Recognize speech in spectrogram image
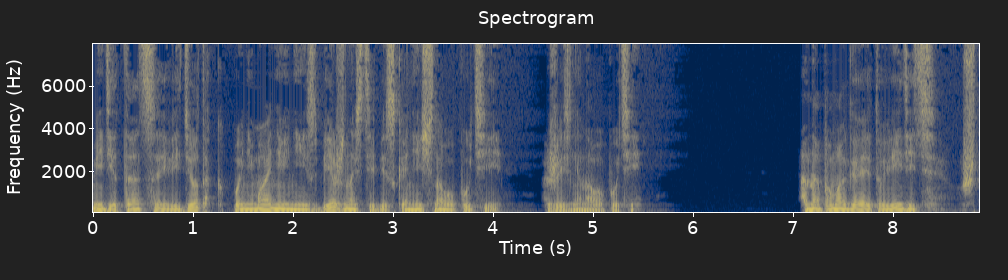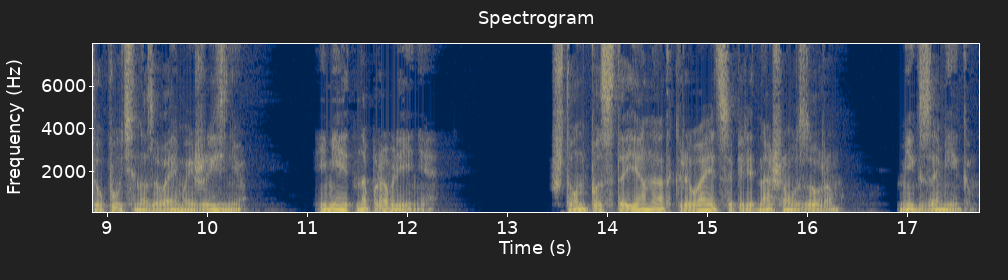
Медитация ведет к пониманию неизбежности бесконечного пути, жизненного пути. Она помогает увидеть, что путь, называемый жизнью – имеет направление, что он постоянно открывается перед нашим взором, миг за мигом,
